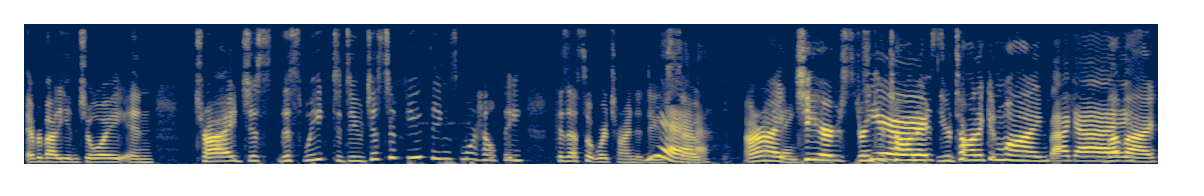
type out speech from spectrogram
everybody enjoy and try just this week to do just a few things more healthy because that's what we're trying to do. Yeah. So, all right. Thank you. cheers. Drink your tonic, your tonic and wine. Bye guys. Bye bye.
